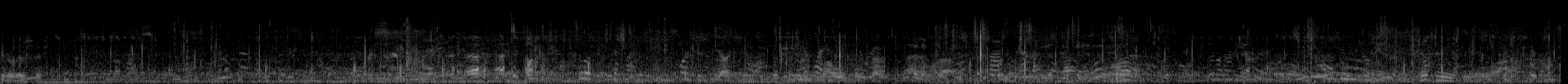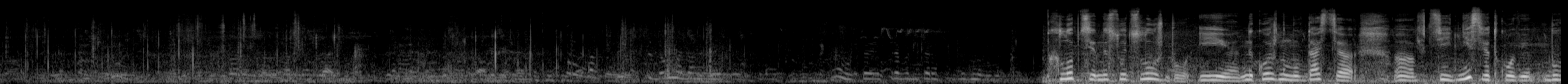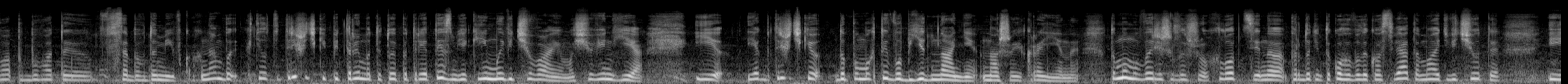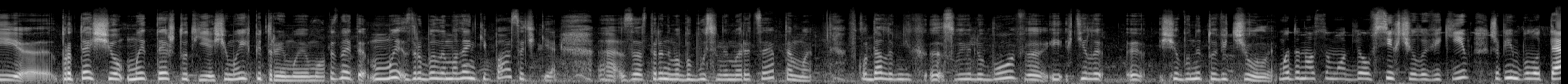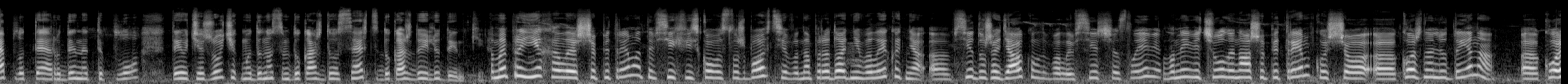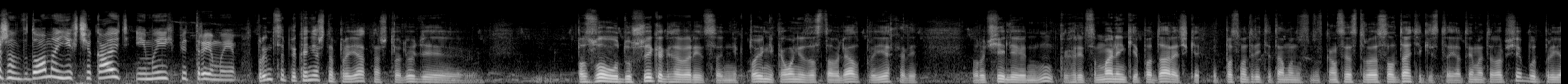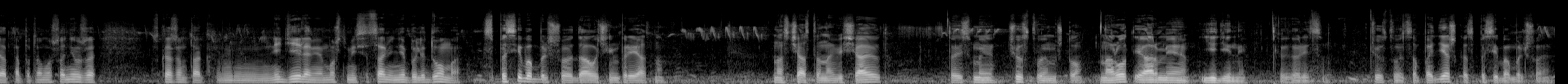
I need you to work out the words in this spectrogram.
хотіли лишити. Что ты мне делаешь? Хлопці несуть службу, і не кожному вдасться е, в ці дні святкові побувати в себе в домівках. Нам би хотілося трішечки підтримати той патріотизм, який ми відчуваємо, що він є, і якби трішечки допомогти в об'єднанні нашої країни. Тому ми вирішили, що хлопці напередодні такого великого свята мають відчути і е, про те, що ми теж тут є, що ми їх підтримуємо. Знаєте, ми зробили маленькі пасочки е, за старинними бабусиними рецептами, вкладали в них е, свою любов е, і хотіли, е, щоб вони то відчули. Ми доносимо для всіх чоловіків, щоб їм було тепло, те родинне тепло, той очажочок ми доносимо до кожного серця, до кожної людинки. Ми приїхали, щоб підтримати всіх військовослужбовців. Напередодні Великодня всі дуже дякували, всі щасливі. Вони відчули нашу підтримку, що кожна людина, кожен вдома їх чекають, і ми їх підтримуємо. В принципе, конечно, приятно, что люди по зову души, как говорится, никто никого не заставлял, приехали, вручили, ну, как говорится, маленькие подарочки. Вот посмотрите, там в конце строя солдатики стоят, им это вообще будет приятно, потому что они уже, скажем так, неделями, может, месяцами не были дома. Спасибо большое, да, очень приятно. Нас часто навещают, то есть мы чувствуем, что народ и армия едины, как говорится. Чувствуется поддержка, спасибо большое.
